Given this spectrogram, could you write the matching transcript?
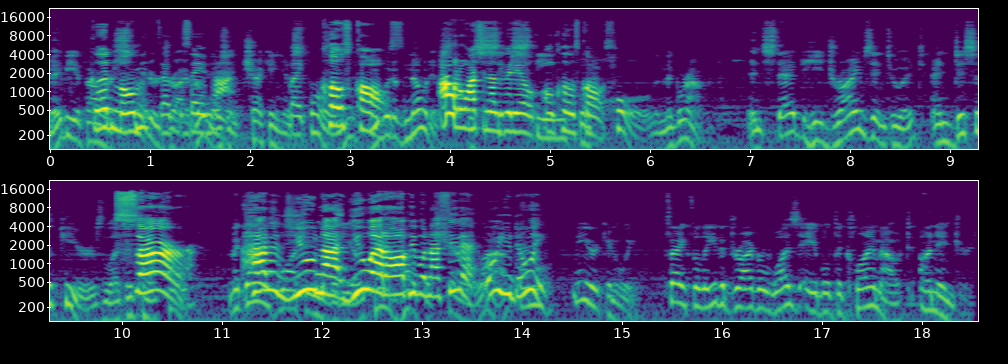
Maybe if good our moments at the driver same wasn't time. checking his Like phone, close calls. would have noticed I wanna watch another video on close 16-foot calls. hole in the ground. Instead, he drives into it and disappears like a Sir, how did you not- you of all people not see that? What were you doing? Neither can we. Thankfully, the driver was able to climb out uninjured,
